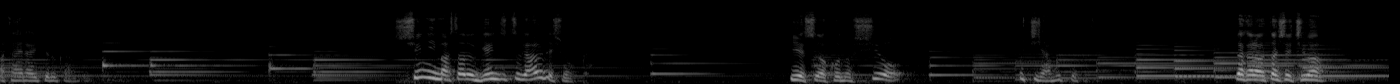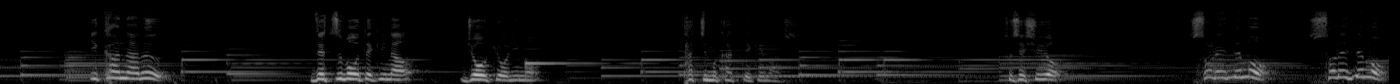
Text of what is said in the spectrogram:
与えられているからです。死に勝る現実があるでしょうか？イエスはこの死を打ち破ってくださった。だから私たちはいかなる絶望的な状況にも立ち向かっていけます。そして主よそれでもそれでも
